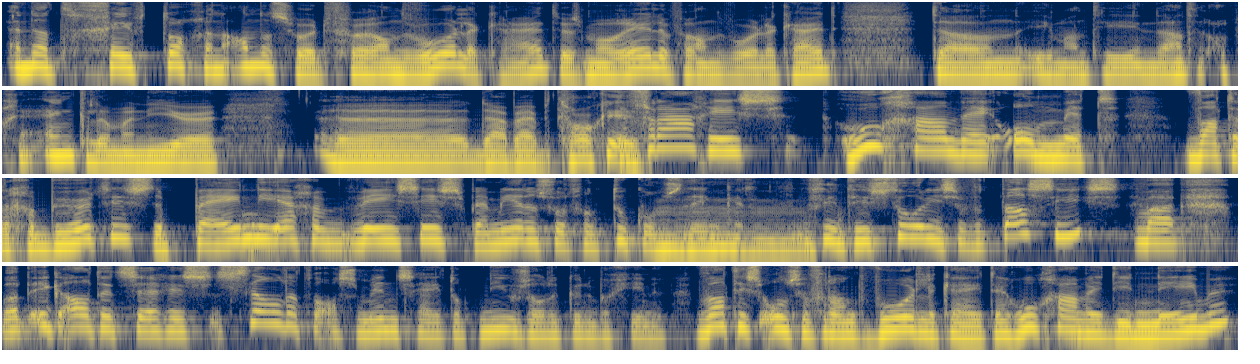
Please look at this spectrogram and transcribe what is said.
En dat geeft toch een ander soort verantwoordelijkheid, dus morele verantwoordelijkheid, dan iemand die inderdaad op geen enkele manier uh, daarbij betrokken is. De vraag is: hoe gaan wij om met wat er gebeurd is, de pijn die er geweest is? Ik ben meer een soort van toekomstdenker. Mm Ik vind historische fantastisch. Maar wat ik altijd zeg is: stel dat we als mensheid opnieuw zouden kunnen beginnen. Wat is onze verantwoordelijkheid en hoe gaan wij die nemen?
